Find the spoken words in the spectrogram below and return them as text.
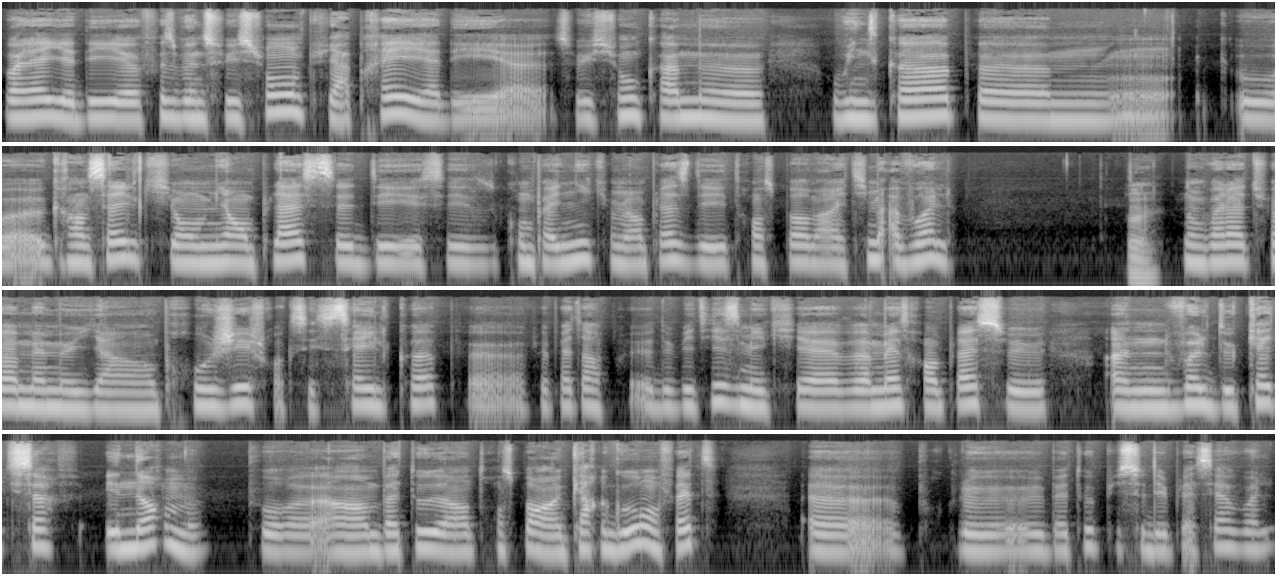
voilà, il y a des euh, fausses bonnes solutions. Puis après, il y a des euh, solutions comme Windcop ou euh, Grincel qui ont mis en place des ces compagnies qui ont mis en place des transports maritimes à voile. Ouais. Donc voilà, tu vois, même il y a un projet, je crois que c'est Sailcop, je vais pas dire de bêtises, mais qui va mettre en place un vol de kitesurf énorme pour un bateau, un transport, un cargo en fait, pour que le bateau puisse se déplacer à voile.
